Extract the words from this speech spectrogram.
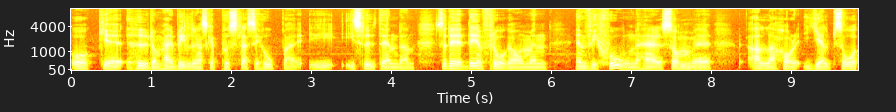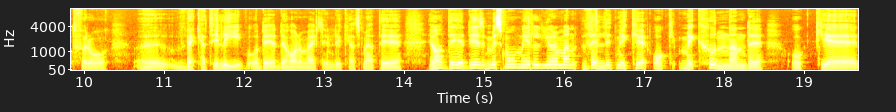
och eh, hur de här bilderna ska pusslas ihop i, i slutändan. Så det, det är en fråga om en, en vision här som mm. eh, alla har hjälps åt för att eh, väcka till liv och det, det, har de verkligen lyckats med. att det, ja, det, det, Med små medel gör man väldigt mycket och med kunnande och eh,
